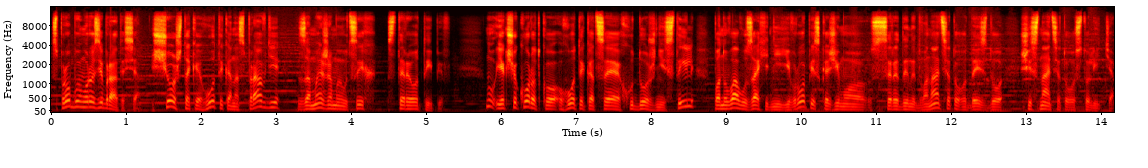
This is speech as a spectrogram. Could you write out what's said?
Спробуємо розібратися, що ж таке готика насправді за межами у цих стереотипів. Ну, якщо коротко, готика – це художній стиль, панував у Західній Європі, скажімо, з середини 12-го, десь до 16-го століття.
